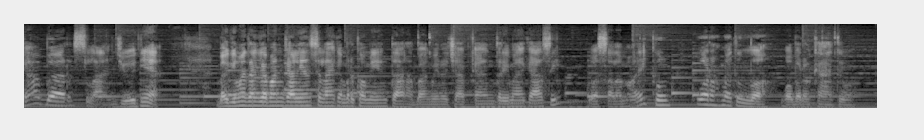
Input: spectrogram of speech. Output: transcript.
kabar selanjutnya. Bagaimana tanggapan kalian? Silahkan berkomentar. Bang Min ucapkan terima kasih. Wassalamualaikum warahmatullahi wabarakatuh.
